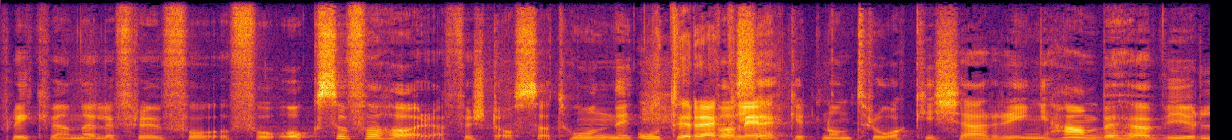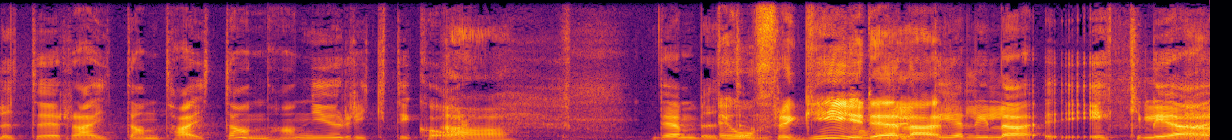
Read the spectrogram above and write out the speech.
flickvän eller fru få, få också få höra förstås. Att hon var säkert någon tråkig kärring. Han behöver ju lite rajtan-tajtan, han är ju en riktig karl. Ja. Den biten. Är hon frigid eller? Det lilla äckliga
